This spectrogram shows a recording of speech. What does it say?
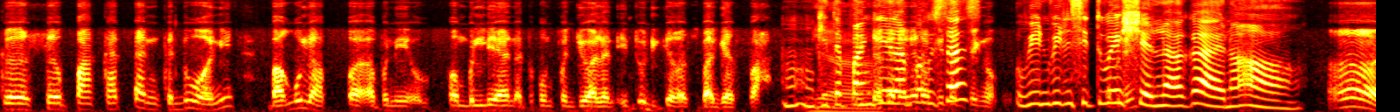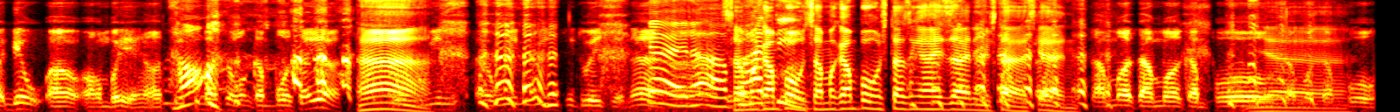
kesepakatan kedua ni barulah apa ni pembelian ataupun penjualan itu dikira sebagai sah. Mm, kita yeah. panggil apa ustaz? Win-win situation okay. lah kan. Ha. Ha, dia uh, orang baik. Ha, itu ha? bahasa orang kampung saya. Ha. Win, uh, win-win situation. Ha. Kan, ha. Sama kampung, sama kampung Ustaz dengan Aizah ni Ustaz kan? Sama-sama kampung, yeah. sama kampung.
